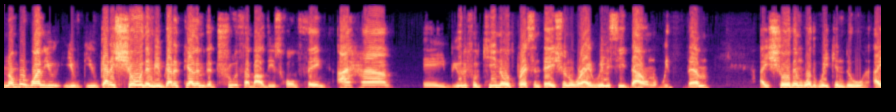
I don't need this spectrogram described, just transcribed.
number one, you you've you've got to show them, you've got to tell them the truth about this whole thing. I have a beautiful keynote presentation where I really sit down with them. I show them what we can do. I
